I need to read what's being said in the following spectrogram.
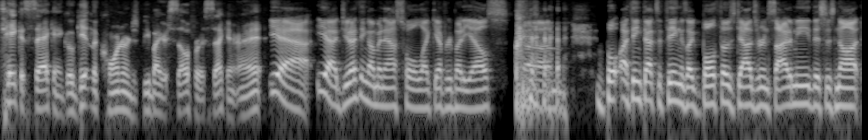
take a second, go get in the corner and just be by yourself for a second, right? Yeah, yeah, dude. I think I'm an asshole like everybody else. Um, but I think that's the thing is like both those dads are inside of me. This is not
